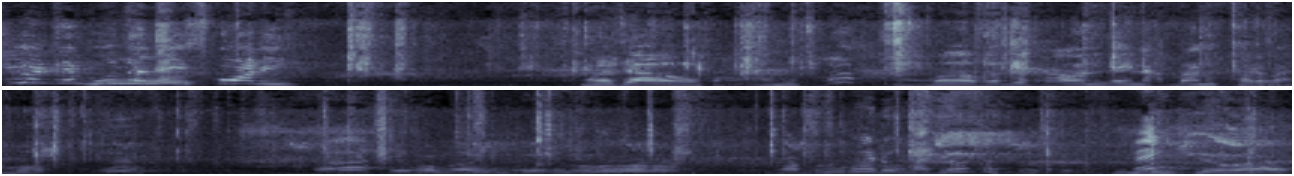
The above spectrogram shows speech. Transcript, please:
ગયું એટલે હું તને ઈસકોણી. મજા આવે. તાવાનું છો? હવે હવે ડોહાઓને લઈને આવવાનું ફરવા. જબરું હોય ડોહા જો તો. શું કહેવાય?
